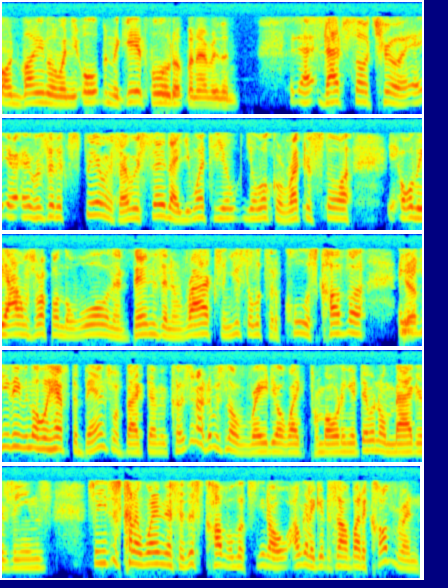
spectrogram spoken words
on vinyl when you open the gatefold up and everything. That, that's so true. It, it was an experience. I always say that. You went to your, your local record store, all the albums were up on the wall and in bins and in racks, and you used to look for the coolest cover. And Yep. you didn't even know who half the bands were back then because you know there was no radio like promoting it. There were no magazines, so you just kind of went in there and said, "This cover looks, you know, I'm gonna get this out by the cover." And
